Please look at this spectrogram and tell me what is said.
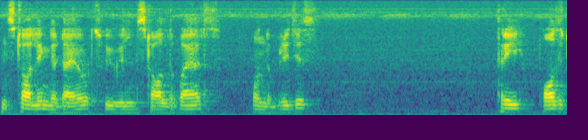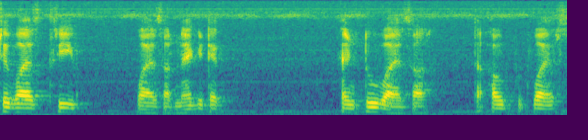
installing the diodes we will install the wires on the bridges. Three positive wires three wires are negative and two wires are the output wires.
